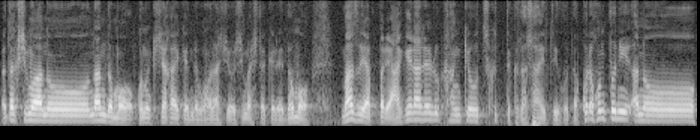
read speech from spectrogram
私もあの何度もこの記者会見でもお話をしましたけれどもまずやっぱり上げられる環境を作ってくださいということはこれ本当にあの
